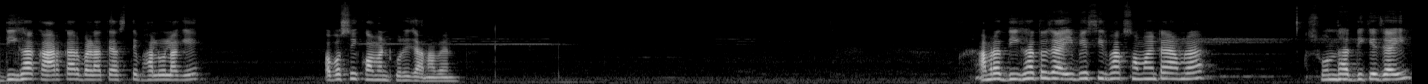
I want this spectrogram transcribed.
দীঘা কার কার বেড়াতে আসতে ভালো লাগে? অবশ্যই কমেন্ট করে জানাবেন। আমরা দীঘা তো যাই, বেশিরভাগ সময়টা আমরা সন্ধ্যার দিকে যাই।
